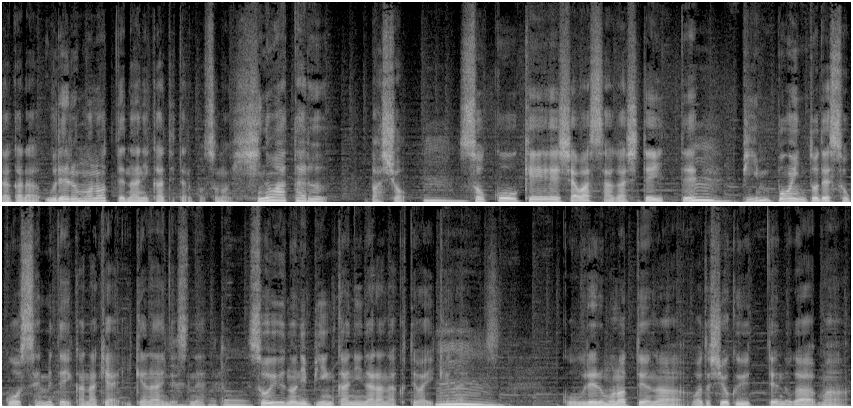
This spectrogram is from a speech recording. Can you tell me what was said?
だから売れるものって何かって言ったらこうその日の当たる場所。うん。そこを経営者は探していって、うん。ピンポイントでそこを攻めていかなきゃいけないんですね。そういうのに敏感にならなくてはいけないんです。こう売れるものっていうのは私よく言ってるのが、まあ、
